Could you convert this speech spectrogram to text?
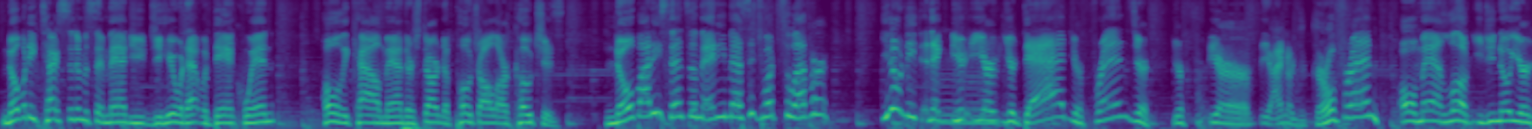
Nobody texted him and said, "Man, do you, do you hear what happened with Dan Quinn? Holy cow, man! They're starting to poach all our coaches." Nobody sends him any message whatsoever. You don't need and your your your dad, your friends, your your your I know your girlfriend. Oh man, look, you do know your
